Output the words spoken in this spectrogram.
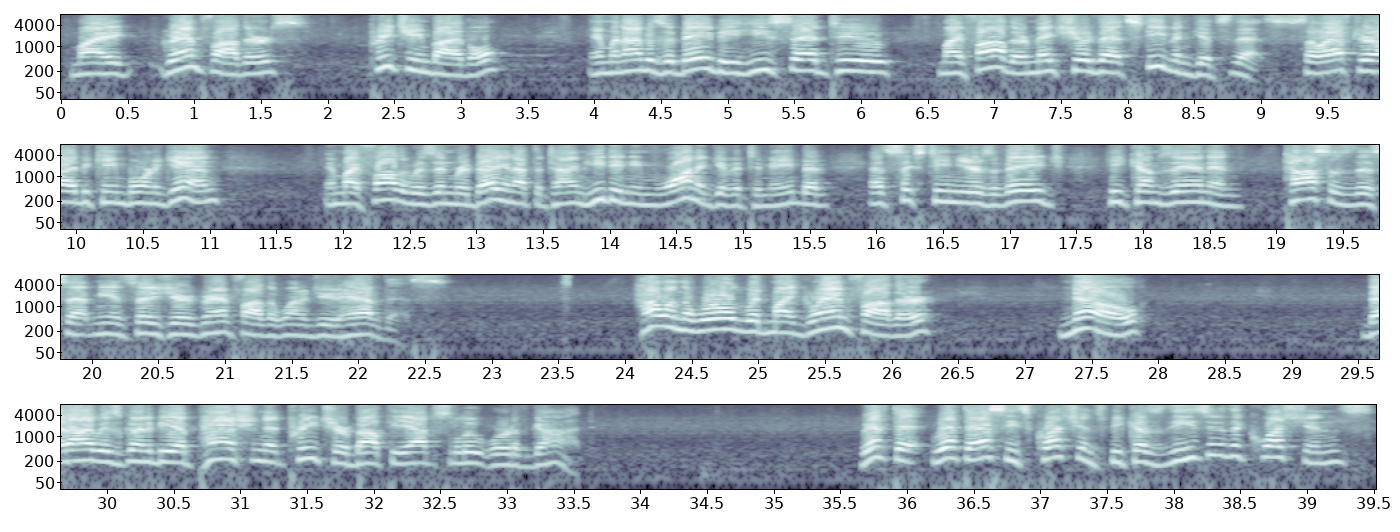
my grandfather's preaching Bible and when I was a baby, he said to my father, make sure that Stephen gets this. So after I became born again, and my father was in rebellion at the time, he didn't even want to give it to me, but at 16 years of age, he comes in and tosses this at me and says, your grandfather wanted you to have this. How in the world would my grandfather know that I was going to be a passionate preacher about the absolute Word of God? We have to we have to ask these questions because these are the questions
